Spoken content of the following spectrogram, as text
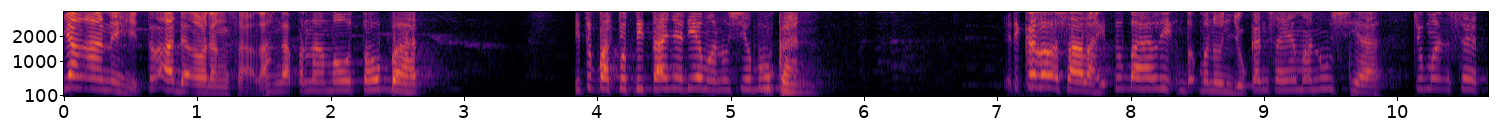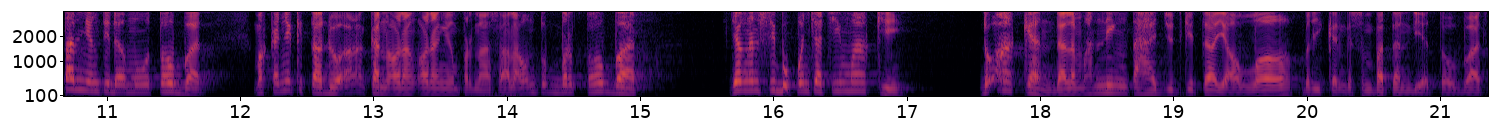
Yang aneh itu ada orang salah nggak pernah mau tobat. Itu patut ditanya dia manusia bukan. Jadi kalau salah itu balik untuk menunjukkan saya manusia. Cuman setan yang tidak mau tobat. Makanya kita doakan orang-orang yang pernah salah untuk bertobat. Jangan sibuk mencaci maki. Doakan dalam hening tahajud kita, ya Allah berikan kesempatan dia tobat.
